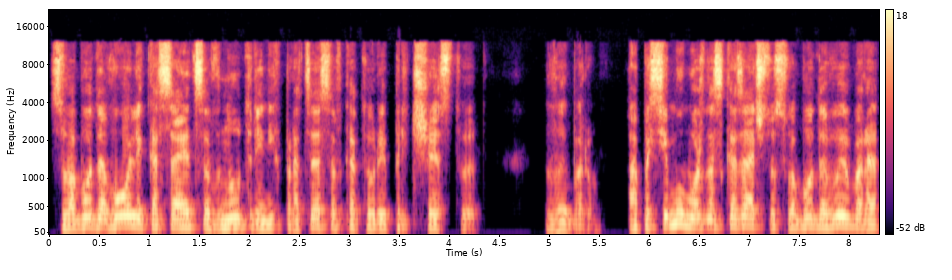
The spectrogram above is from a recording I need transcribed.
Свобода воли касается внутренних процессов, которые предшествуют выбору. А посему можно сказать, что свобода выбора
